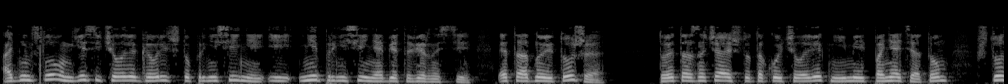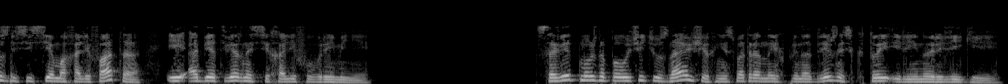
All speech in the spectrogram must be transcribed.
Одним словом, если человек говорит, что принесение и непринесение обета верности – это одно и то же, то это означает, что такой человек не имеет понятия о том, что за система халифата и обет верности халифу времени. Совет можно получить у знающих, несмотря на их принадлежность к той или иной религии.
